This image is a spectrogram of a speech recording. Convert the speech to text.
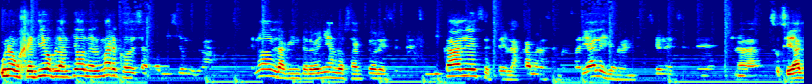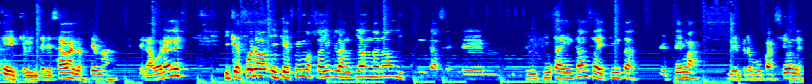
un objetivo planteado en el marco de esa comisión de trabajo decente, ¿no? en la que intervenían los actores sindicales, este, las cámaras empresariales y organizaciones este, de la sociedad que, le interesaban los temas este, laborales y que, fueron, y que fuimos ahí planteándonos distintas, en distintas instancias, distintos eh, temas de preocupación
